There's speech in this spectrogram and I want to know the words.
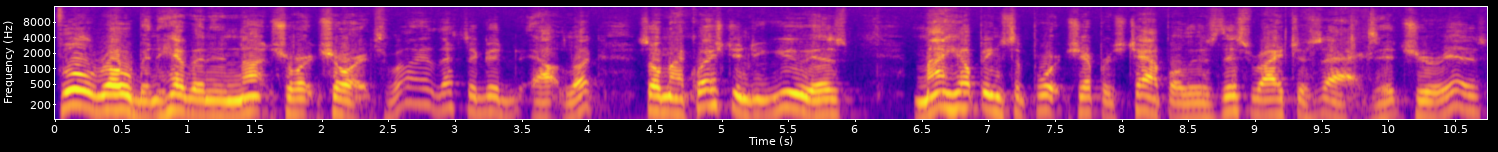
full robe in heaven and not short shorts. Well, that's a good outlook. So my question to you is, my helping support Shepherd's Chapel is this righteous acts. It sure is.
